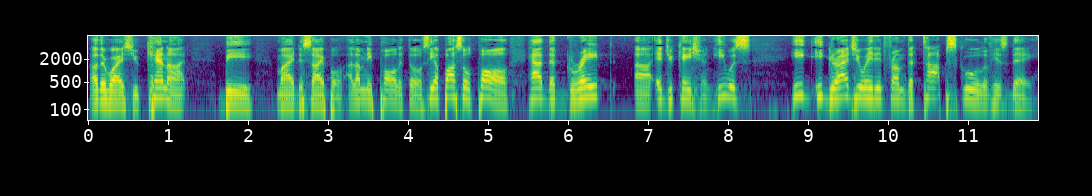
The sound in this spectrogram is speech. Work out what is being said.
Otherwise, you cannot be my disciple. Alam ni Paul ito. Apostle Paul had the great uh, education. He was he, he graduated from the top school of his day.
